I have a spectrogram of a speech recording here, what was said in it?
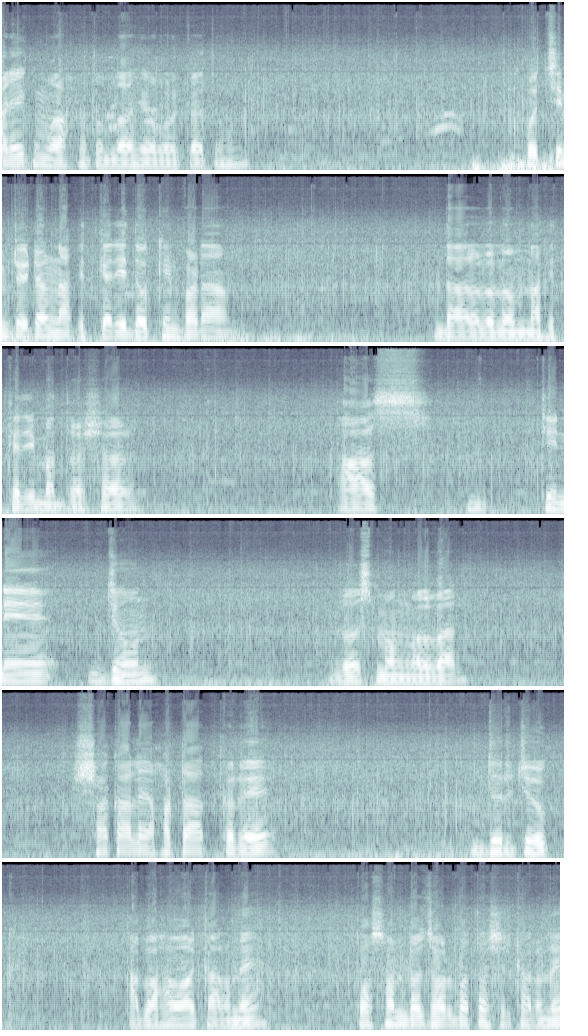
আলাইকুম রহমতুল্লাহি ওবরকাত পশ্চিম টৈটং নাফিদকারী দক্ষিণ পাড়া দারুল উলুম নাফিদকারী মাদ্রাসার আজ তিনে জুন, রোজ মঙ্গলবার। সকালে হঠাৎ করে দুর্যোগ, আবহাওয়ার কারণে, প্রচণ্ড ঝড় বাতাসের কারণে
